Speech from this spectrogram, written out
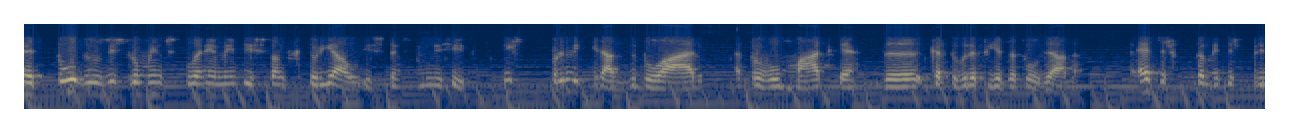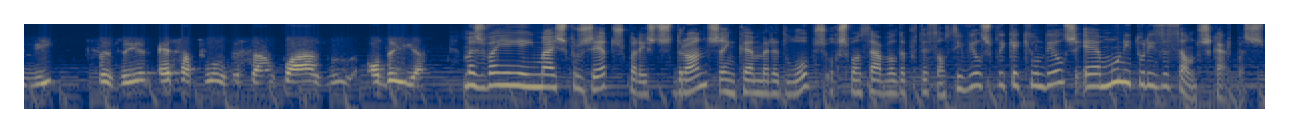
a todos os instrumentos de planeamento e gestão territorial existentes no município. Isto permitirá debelar a problemática de cartografia desatualizada. Estas ferramentas permitem fazer essa atualização quase ao dia. Mas vêm aí mais projetos para estes drones em Câmara de Lobos. O responsável da Proteção Civil explica que um deles é a monitorização de escarpas.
